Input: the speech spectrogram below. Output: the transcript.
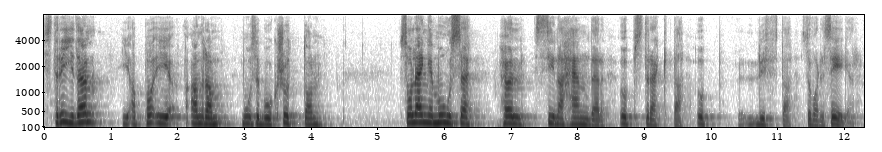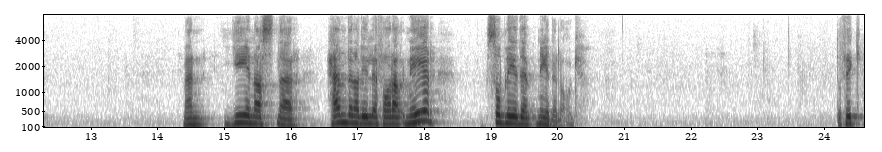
Striden i Andra Mosebok 17. Så länge Mose höll sina händer uppsträckta, upplyfta, så var det seger. Men genast när händerna ville fara ner så blev det nederlag. Då fick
